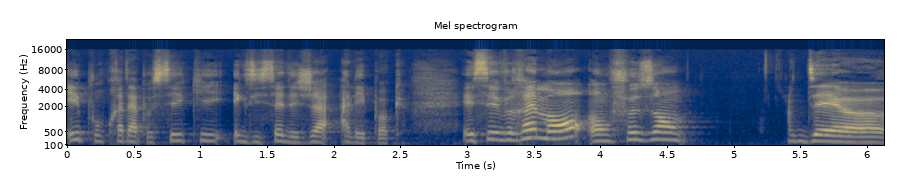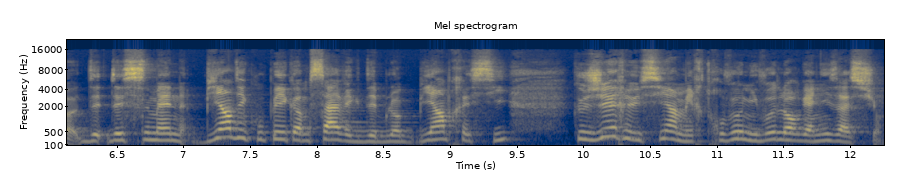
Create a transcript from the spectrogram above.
et pour prêt à poster qui existait déjà à l'époque. Et c'est vraiment en faisant des, euh, semaines bien découpées comme ça avec des blocs bien précis que j'ai réussi à m'y retrouver au niveau de l'organisation.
